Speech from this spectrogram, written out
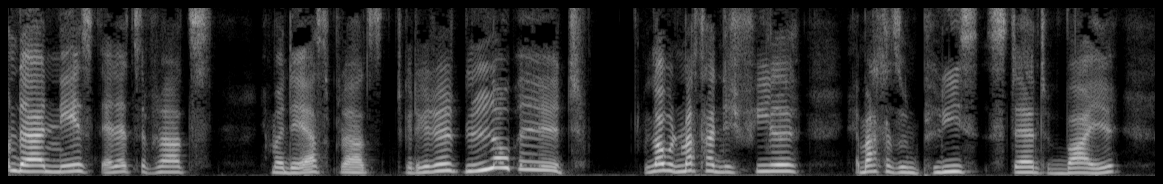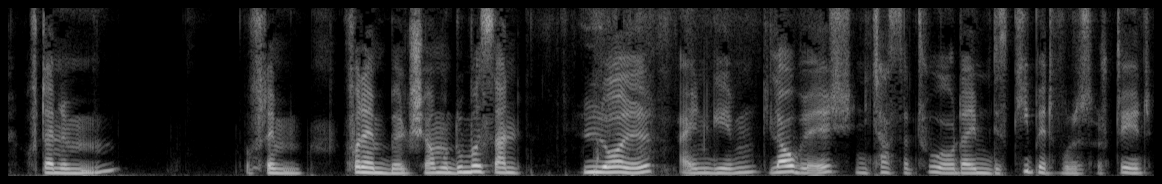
Und der nächste, der letzte Platz mal der erste Platz. Lobit. Lobit macht halt nicht viel. Er macht halt so ein Please Stand By auf deinem, auf deinem, vor deinem Bildschirm und du musst dann LOL eingeben, glaube ich, in die Tastatur oder in das Keypad, wo das da steht,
